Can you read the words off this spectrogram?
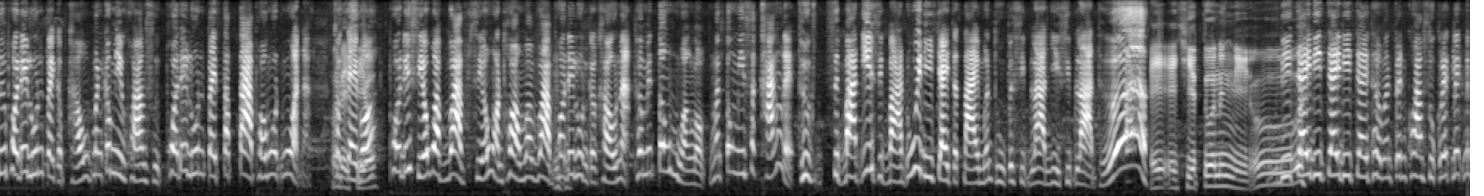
ซื้อพอได้ลุ้นไปกับเขา มันก็มีความสุขพอได้ลุ้นไปตับตาพองวดงวดๆน่ะพอ เข้าได้ใจเสีบ่ยวพอได้เสียววับวับเสียวหอนทองวับวับพอได้ลุ้นกับเขาน่ะเธอไม่ต้องห่วงหรอกมันต้องมีสักครั้งแหละถึง10 บาท 20 บาทอุ้ยดีใจจะตายเหมือนถูกเป็น10ล้าน20ล้านเถอะไอ้ไอ้เขียดตัวหนึงนี่โอ้ดีใจดีใจดีใจเธอมันเป็นความสุขเล็ก ๆ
